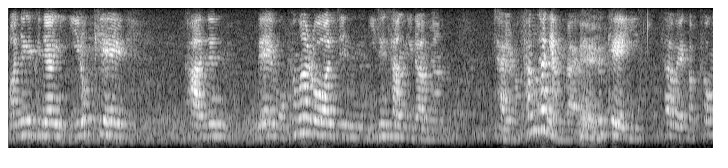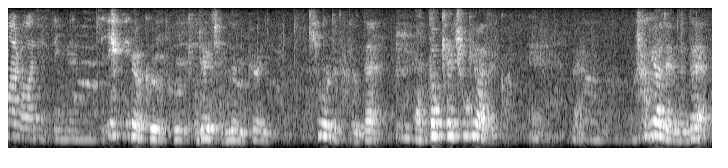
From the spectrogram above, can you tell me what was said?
만약에 그냥 이렇게 가는 데 뭐 평화로워진 이 세상이라면 잘 막 상상이 안 가요. 네. 어떻게 이 사회가 평화로워질 수 있는지. 그러니까 그, 그 굉장히 재밌는 표현 키워드 다른데 어떻게 초기화될까? 예. 네. 초기화됐는데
